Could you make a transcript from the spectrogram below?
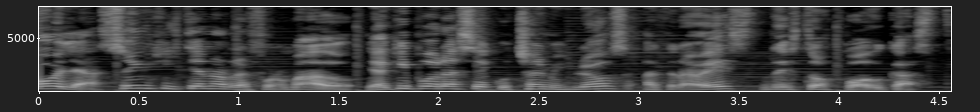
Hola, soy un cristiano reformado y aquí podrás escuchar mis blogs a través de estos podcasts.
